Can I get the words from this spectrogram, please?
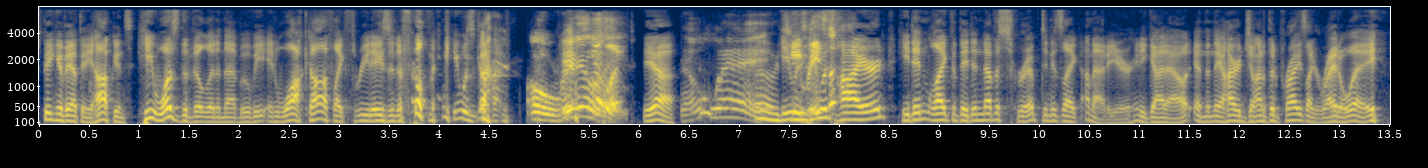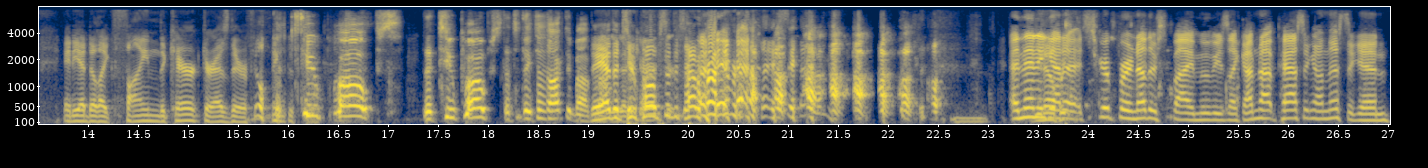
speaking of Anthony Hopkins, he was the villain in that movie and walked off like three days into filming. He was gone. Oh, really? Really? Yeah. No way. Oh, He was, he was hired. He didn't like that they didn't have a script, and he's like, "I'm out of here," and he got out. And then they hired Jonathan Pryce like right away, and he had to like find the character as they were filming. The two popes. The two popes. That's what they talked about. They had the two popes at the time of advertising. and then You he know, got but- a script for another spy movie. He's like, I'm not passing on this again.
